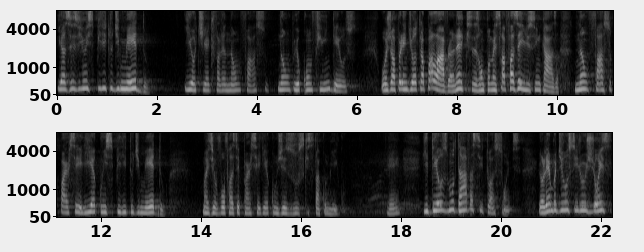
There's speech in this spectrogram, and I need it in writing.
E às vezes vinha um espírito de medo. E eu tinha que falar, não faço, não, eu confio em Deus. Hoje eu aprendi outra palavra, né? Que vocês vão começar a fazer isso em casa. Não faço parceria com espírito de medo, mas eu vou fazer parceria com Jesus que está comigo. É. E Deus mudava as situações. Eu lembro de uns cirurgiões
